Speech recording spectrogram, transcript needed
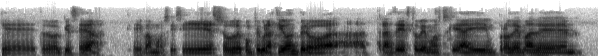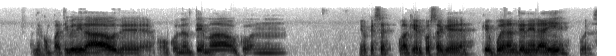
que todo lo que sea. Que vamos, y si es solo de configuración, pero atrás de esto vemos que hay un problema de, de compatibilidad o, de, o con el tema o con yo qué sé, cualquier cosa que, puedan tener ahí, pues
